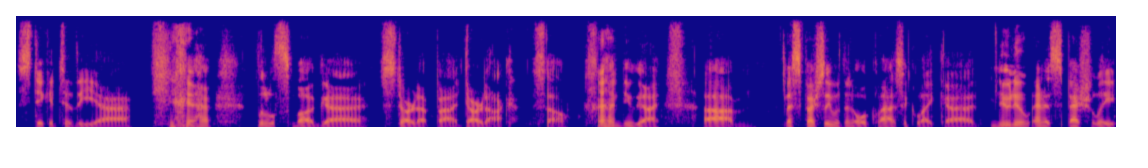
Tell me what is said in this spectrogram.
stick it to the uh, little smug uh, startup uh, Dardoch. So new guy, um, especially with an old classic like uh, Nunu, and especially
